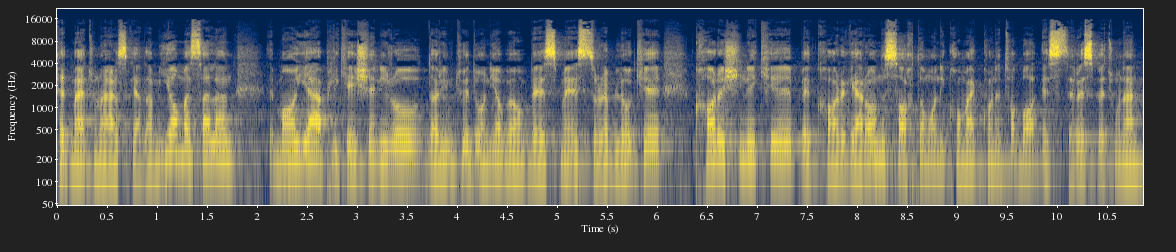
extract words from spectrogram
خدمتون عرض کردم. یا مثلا ما یه اپلیکیشنی رو داریم توی دنیا به اسم استربلو که کارش اینه که به کارگران ساختمانی کمک کنه تا با استرس بتونن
